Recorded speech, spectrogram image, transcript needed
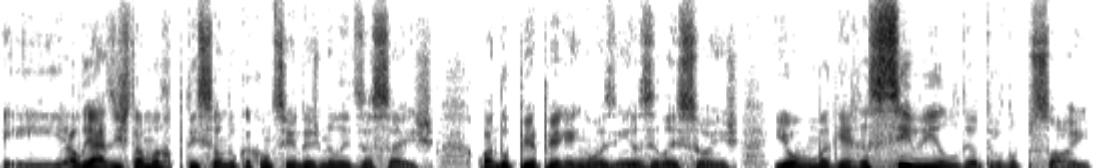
E, aliás, isto é uma repetição do que aconteceu em 2016, quando o PP ganhou as, as eleições e houve uma guerra civil dentro do PSOE,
